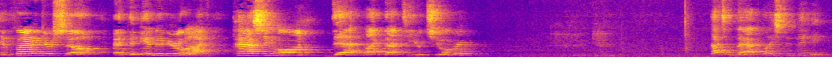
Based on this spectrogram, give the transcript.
and find yourself at the end of your life passing on debt like that to your children, that's a bad place to be.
